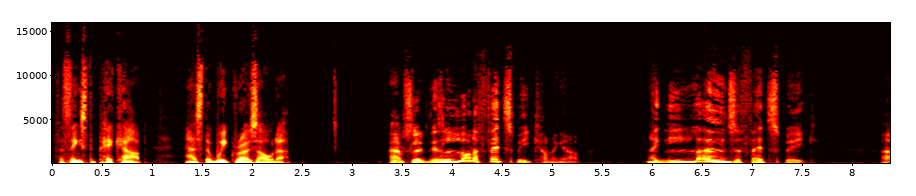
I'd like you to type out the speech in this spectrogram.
for things to pick up as the week grows older. Absolutely. There's a lot of Fed speak coming up, like loads of Fed speak. Uh,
